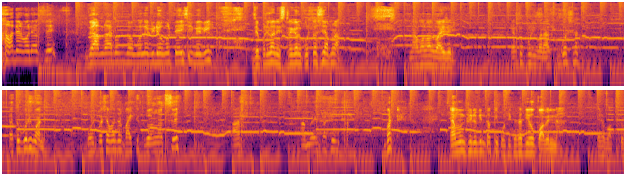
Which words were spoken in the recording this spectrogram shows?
আমাদের মনে হচ্ছে যে আমরা এখন জঙ্গলে ভিডিও করতে এসেছি বেবি যে পরিমাণ স্ট্রাগল করতেছি আমরা, না বলার বাইরে। এত পরিমাণ আর কুয়াশা? এত পরিমাণ। ওই পাশে আমাদের বাইকটা ধোয়ান লাগছে। আর আমরা এই পাশে বাট এমন ভিডিও কিন্তু আপনি কোটি টাকা দিয়েও পাবেন না। এটা বাস্তব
